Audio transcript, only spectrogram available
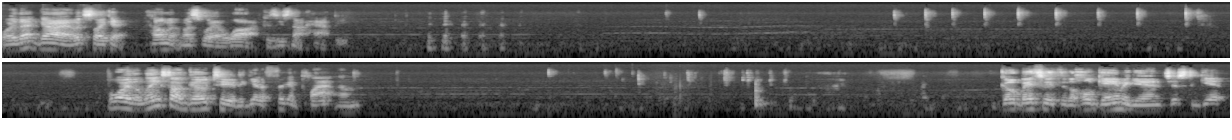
Boy, that guy looks like a helmet must weigh a lot because he's not happy. Boy, the links I'll go to to get a friggin' platinum. Go basically through the whole game again just to get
